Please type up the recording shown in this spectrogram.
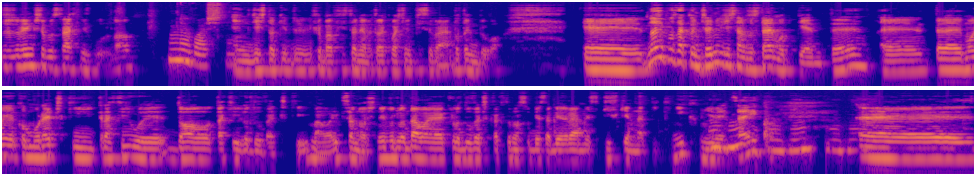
że większy był strach niż ból. No, no właśnie. Gdzieś to kiedy, chyba w historii to tak właśnie opisywałem, bo tak było. E, no i po zakończeniu gdzieś tam zostałem odpięty. E, te moje komóreczki trafiły do takiej lodóweczki małej, przenośnej. Wyglądała jak lodóweczka, którą sobie zabieramy z piskiem na piknik, mniej mhm, więcej. -huh, uh -huh.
